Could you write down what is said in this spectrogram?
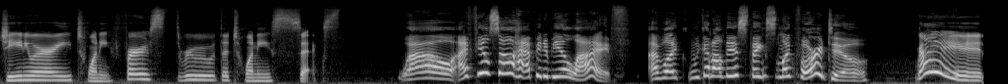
january 21st through the 26th Wow, I feel so happy to be alive. I'm like, we got all these things to look forward to. right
